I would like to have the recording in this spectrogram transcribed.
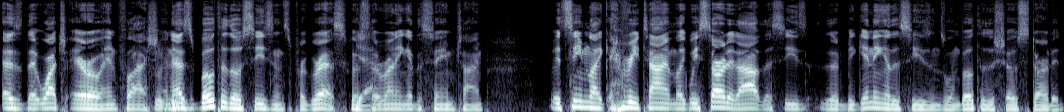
as that watch Arrow and Flash, Mhm. and as both of those seasons progress because Yeah. they're running at the same time. It seemed like every time, like we started out the season, the beginning of the seasons when both of the shows started,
